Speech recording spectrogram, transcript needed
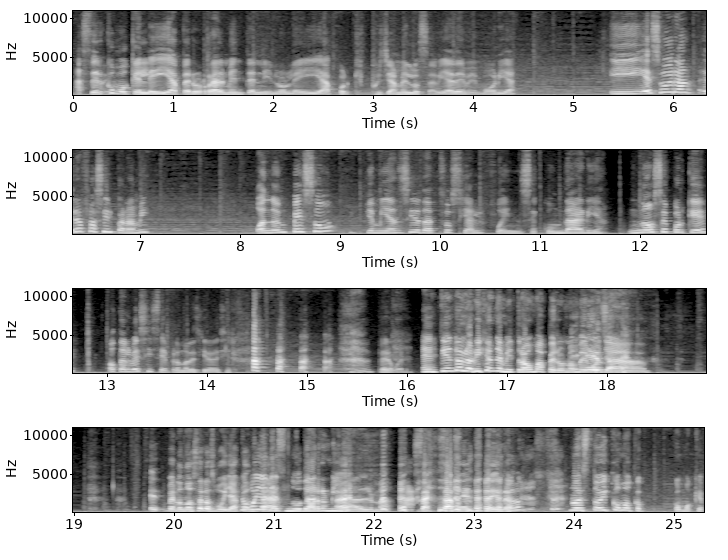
hacer como que leía, pero realmente ni lo leía porque pues ya me lo sabía de memoria. Y eso era, era fácil para mí. Cuando empezó, que mi ansiedad social fue en secundaria. No sé por qué, o tal vez sí sé, pero no les quiero decir. pero bueno. Entiendo el origen de mi trauma, pero no me voy a eh, pero no se los voy a contar. No voy a desnudar mi alma. Exactamente, ¿no? no estoy como que, como que,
